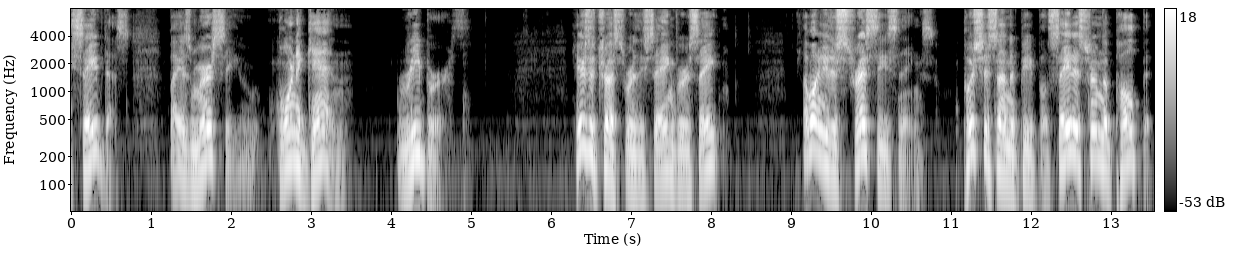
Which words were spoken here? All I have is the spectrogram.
He saved us by his mercy, born again, rebirth. Here's a trustworthy saying, verse 8. I want you to stress these things. Push this on the people. Say this from the pulpit.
